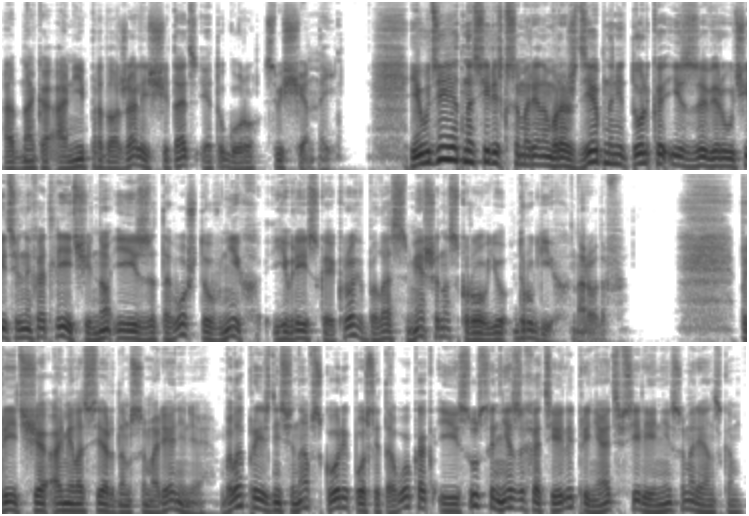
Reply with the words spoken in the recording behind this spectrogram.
однако они продолжали считать эту гору священной. Иудеи относились к самарянам враждебно не только из-за вероучительных отличий, но и из-за того, что в них еврейская кровь была смешана с кровью других народов. Притча о милосердном самарянине была произнесена вскоре после того, как Иисуса не захотели принять в селении самарянском.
